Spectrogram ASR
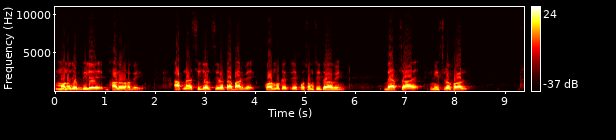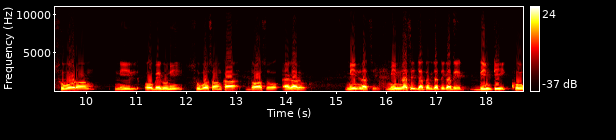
মনোযোগ দিলে ভালো হবে। আপনার সৃজনশীলতা বাড়বে, কর্মক্ষেত্রে প্রশংসিত হবেন। ব্যবসায় মিশ্র ফল। শুভ রং নীল ও বেগুনি, শুভ সংখ্যা দশ ও এগারো। মীন রাশি। মীন রাশির জাতক জাতিকাদের দিনটি খুব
